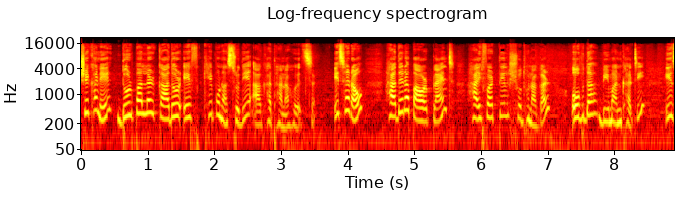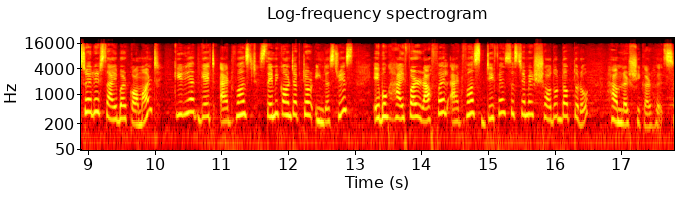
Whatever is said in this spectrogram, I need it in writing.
সেখানে দূরপাল্লার কাদর এফ ক্ষেপণাস্ত্র দিয়ে আঘাত হানা হয়েছে। এছাড়াও, হাদেরা পাওয়ার প্ল্যান্ট, হাইফার তেল শোধনাগার, ওবদা বিমান ঘাঁটি, ইসরায়েলের cyber command, Kiryat Gat advanced semiconductor industries এবং হাইফার রাফায়েল অ্যাডভান্সড ডিফেন্স সিস্টেমের সদর দপ্তরও হামলার শিকার হয়েছে।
